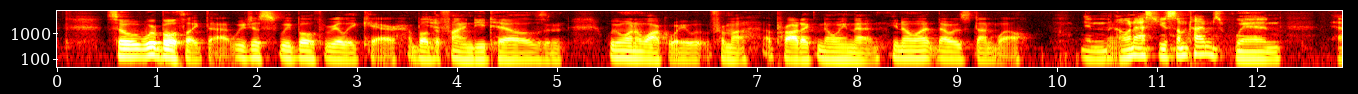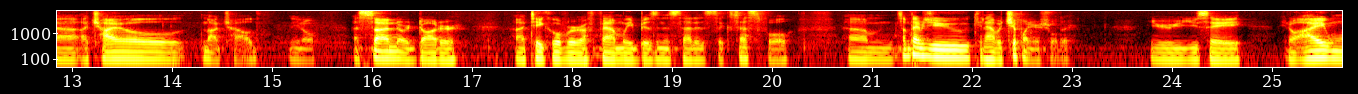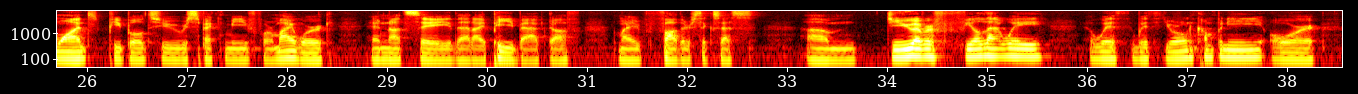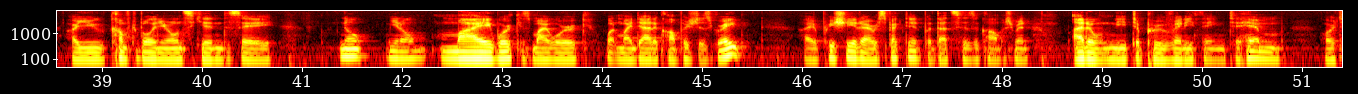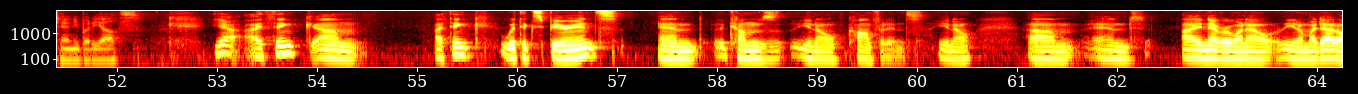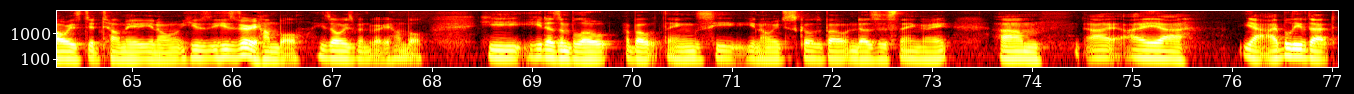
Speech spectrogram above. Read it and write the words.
So we're both like that. We just we both really care about Yeah. the fine details, and we want to walk away from a, a product knowing that you know what that was done well. And I want to ask you sometimes when uh, a child, not child, you know, a son or daughter uh, take over a family business that is successful, um, sometimes you can have a chip on your shoulder. You, you say, you know, I want people to respect me for my work and not say that I piggybacked off my father's success. Um, do you ever feel that way with with your own company, or are you comfortable in your own skin to say, no, you know, my work is my work. What my dad accomplished is great. I appreciate it. I respect it, but that's his accomplishment. I don't need to prove anything to him or to anybody else. Yeah, I think um, I think with experience and comes you know confidence. You know, um, and I never went out. You know, my dad always did tell me. You know, he's he's very humble. He's always been very humble. He he doesn't bloat about things. He you know he just goes about and does his thing. Right. Um, I I uh, yeah I believe that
